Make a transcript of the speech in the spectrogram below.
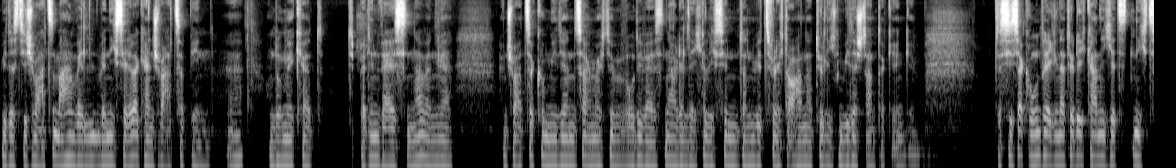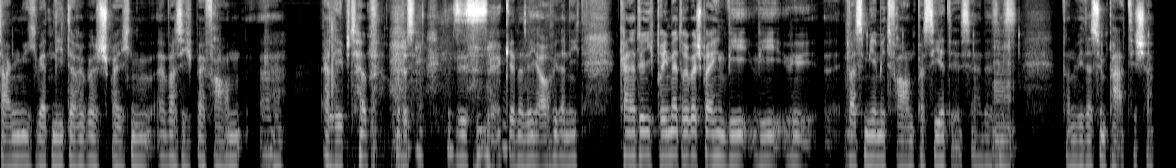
wie das die Schwarzen machen, weil, wenn ich selber kein Schwarzer bin. Ja, und umgekehrt bei den Weißen, ne, wenn mir ein schwarzer Comedian sagen möchte, wo die Weißen alle lächerlich sind, dann wird es vielleicht auch einen natürlichen Widerstand dagegen geben das ist eine Grundregel. Natürlich kann ich jetzt nicht sagen, ich werde nie darüber sprechen, was ich bei Frauen äh, erlebt habe. Das ist äh, geht natürlich auch wieder nicht. Ich kann natürlich primär darüber sprechen, wie, wie, wie, was mir mit Frauen passiert ist. Ja, das mhm. ist dann wieder sympathischer.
